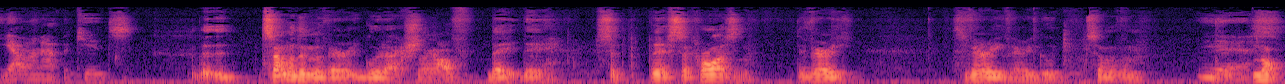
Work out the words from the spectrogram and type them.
yelling at the kids. But Some of them are very good actually. I've, they they they're surprising. They're very, it's very very good. Some of them. Yes. Not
